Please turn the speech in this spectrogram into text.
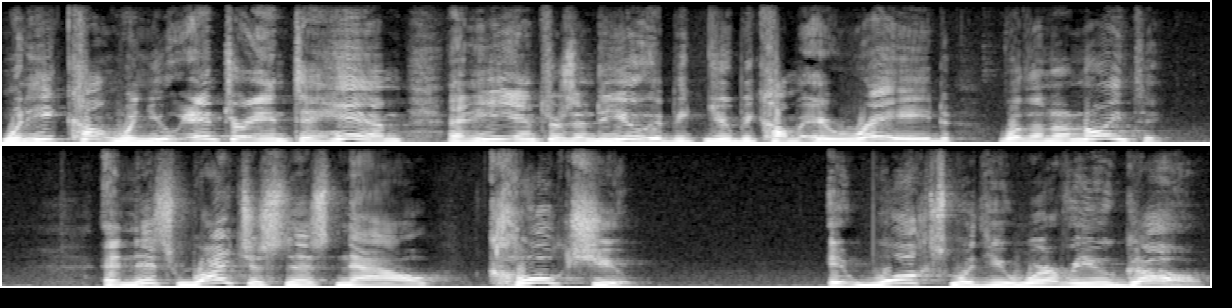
when he come, when you enter into him and he enters into you, be, you become arrayed with an anointing. And this righteousness now cloaks you. It walks with you wherever you go.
